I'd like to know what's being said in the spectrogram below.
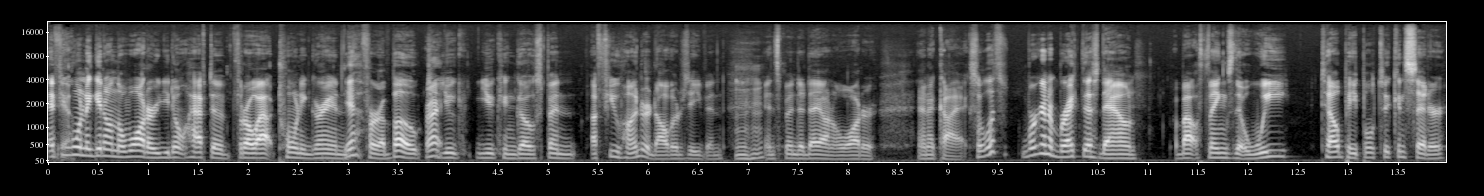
If you want to get on the water, you don't have to throw out twenty grand Yeah. for a boat. Right. You you can go spend a few hundred dollars even Mm-hmm. and spend a day on a water and a kayak. So let's we're gonna break this down about things that we tell people to consider,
